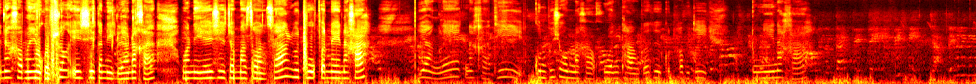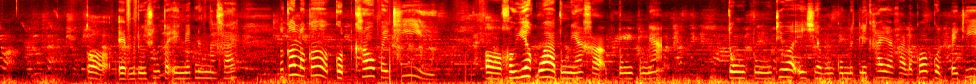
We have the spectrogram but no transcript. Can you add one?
นี้นะคะมาอยู่กับช่องเอเชียกันอีกแล้วนะคะ วันนี้เอเชียจะมาสอนสร้าง YouTube กันเลยนะคะ อย่างแรกนะคะที่คุณผู้ชมนะคะ ควรทำก็คือกดเข้าไปที่ตรงนี้นะคะ ก็แอบมาดูช่องตัวเองนิดนึงนะคะ แล้วก็เราก็กดเข้าไปที่เออเขาเรียกว่าตรงเนี้ยค่ะ ตรงตรงเนี้ยตรงตรงที่ว่าเอเชียวงกลมเล็กๆให้อะค่ะ แล้วก็กดไปที่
